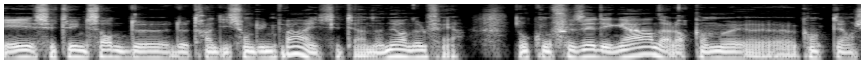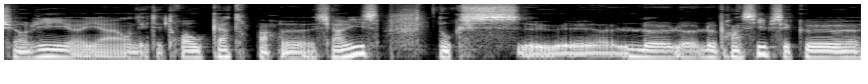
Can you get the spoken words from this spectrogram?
Et c'était une sorte de, tradition d'une part, et c'était un honneur de le faire. Donc on faisait des gardes, alors comme euh, quand tu es en chirurgie, il y a, on était trois ou quatre par service. Donc le, le, principe, c'est que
